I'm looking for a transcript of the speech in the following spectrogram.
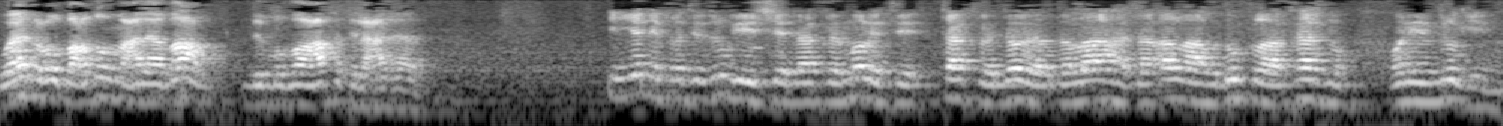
ويدعو بعضهم على بعض بمضاعفة العذاب I jedni protiv drugih će dakle moliti takve dove od Allaha da Allah dupla kaznu onim drugima.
